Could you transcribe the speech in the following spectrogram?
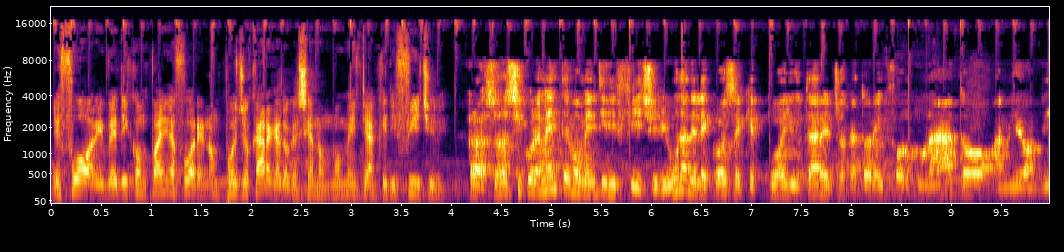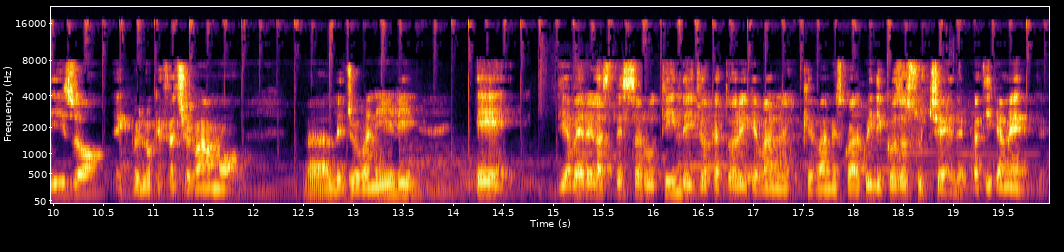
è fuori, vede i compagni da fuori e non può giocare, credo che siano momenti anche difficili. Allora, sono sicuramente momenti difficili. Una delle cose che può aiutare il giocatore infortunato, a mio avviso, è quello che facevamo alle giovanili e di avere la stessa routine dei giocatori che vanno, che vanno in squadra. Quindi cosa succede? Praticamente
